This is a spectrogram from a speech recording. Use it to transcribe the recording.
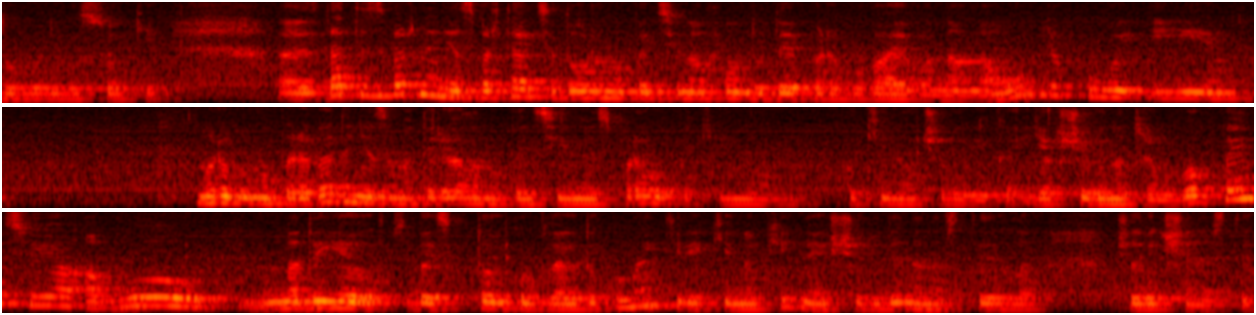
доволі високий. Е, Здати звернення звертається до органу пенсійного фонду, де перебуває вона на обліку, і ми робимо переведення за матеріалами пенсійної справи покійного, покійного чоловіка, якщо він отримував пенсію, або надає весь той комплект документів, які необхідні, якщо людина не встигла, чоловік ще не встиг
